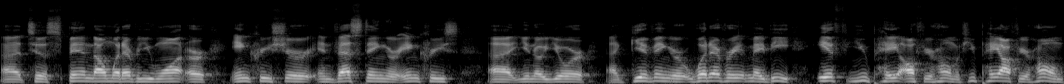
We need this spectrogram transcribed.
uh, to spend on whatever you want or increase your investing or increase uh, you know your uh, giving or whatever it may be if you pay off your home. If you pay off your home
